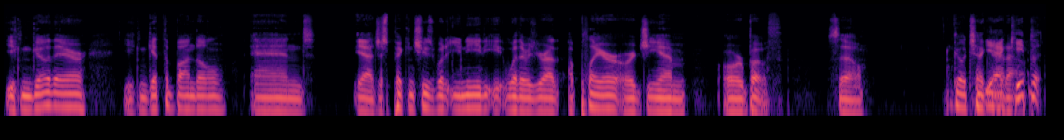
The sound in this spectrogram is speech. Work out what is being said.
you can go there, you can get the bundle and yeah, just pick and choose what you need, whether you're a player or a GM or both. So go check yeah, that keep out.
